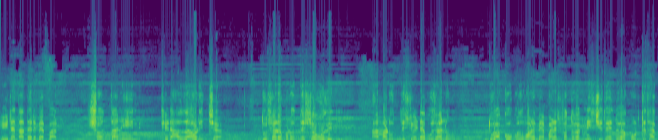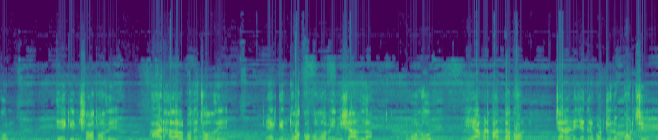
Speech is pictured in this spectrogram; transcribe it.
এটা তাদের ব্যাপার। সন্তানহীন, সেটা আল্লাহর ইচ্ছা। দোষার উপর উদ্দেশ্য বলিনি। আমার উদ্দেশ্য এটা বোঝানো। দোয়া কবুল হওয়ার ব্যাপারে শতভাগ নিশ্চিত হয়ে দোয়া করতে থাকুন। একিন সৎ হলে আর হালাল পথে চললে একদিন দোয়া কবুল হবে ইনশাআল্লাহ। বলুন, হে আমার বান্দাগণ, যারা নিজেদের উপর জুলুম করছে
